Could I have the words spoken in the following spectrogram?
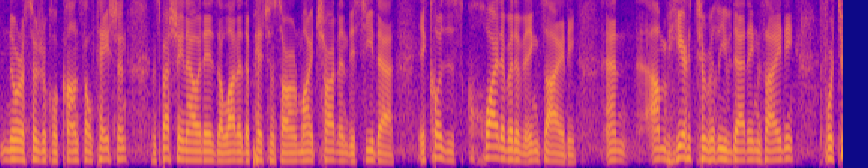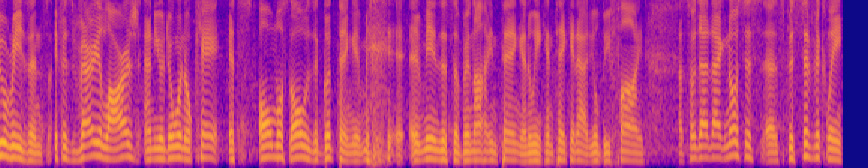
neurosurgical consultation, especially nowadays, a lot of the patients are on MyChart and they see that it causes quite a bit of anxiety. And I'm here to relieve that anxiety for two reasons. If it's very large and you're doing okay, it's almost always a good thing. It, it means it's a benign thing and we can take it out, you'll be fine. So that diagnosis uh, specifically,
